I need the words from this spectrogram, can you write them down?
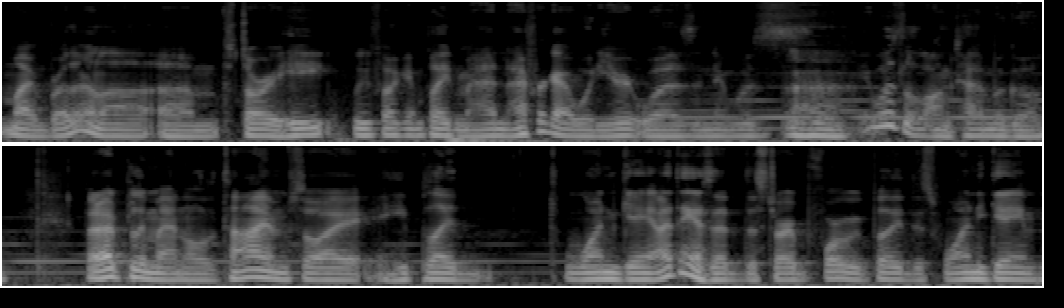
my brother-in-law um, story. He we fucking played Madden. I forgot what year it was, and it was Uh-huh. it was a long time ago. But I play Madden all the time, so I he played one game. I think I said the story before. We played this one game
